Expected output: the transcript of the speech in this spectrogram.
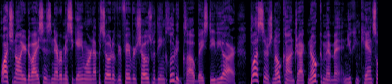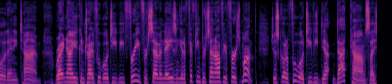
Watch on all your devices, never miss a game or an episode of your favorite shows with the included cloud based DVR. Plus, there's no contract, no commitment, and you can cancel at any time. Right now, you can try Fubo TV free for seven days and get a 15% off your first month. Just go to FuboTV.com slash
